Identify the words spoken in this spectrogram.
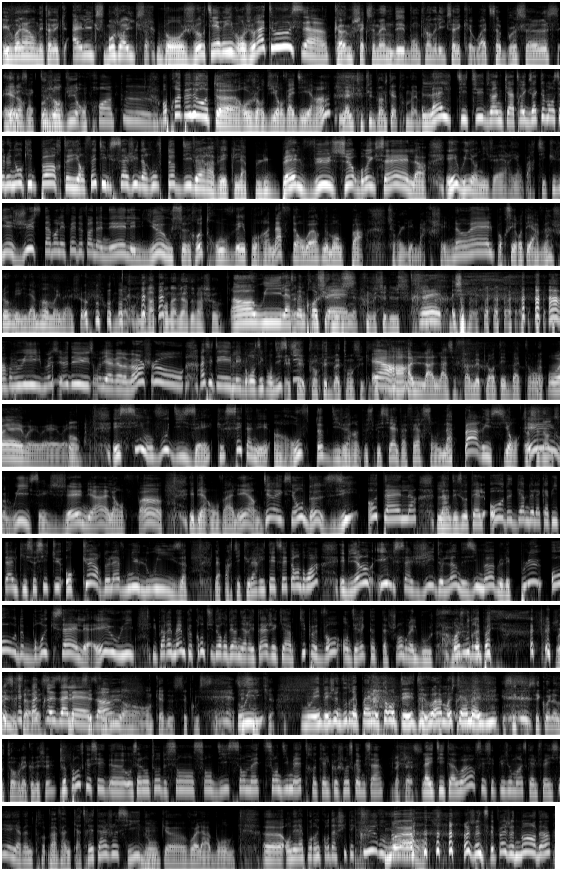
Et voilà, on est avec Alix. Bonjour Alix. Bonjour Thierry, bonjour à tous. Comme chaque semaine, des bons plans d'Alix avec WhatsApp Brussels. Et alors, Exactement. aujourd'hui, on prend un peu On prend un peu de hauteur aujourd'hui, on va dire. Hein l'altitude 24 même. L'altitude 24, exactement, c'est le nom qu'il porte. Et en fait, il s'agit d'un rooftop d'hiver avec la plus belle vue sur Bruxelles. Et oui, en hiver, et en particulier juste avant les fêtes de fin d'année, les lieux où se retrouver pour un after-work ne manquent pas. Sur les marchés de Noël, pour siroter à vin chaud, évidemment, moi le vin chaud. On ira, on ira prendre un verre de vin chaud. Ah oui, la semaine Monsieur prochaine. Monsieur Duss. Très. ah oui, monsieur Duss, on dit un verre de vin chaud. Ah, c'était les bronzés font Et c'est le planté de bâton aussi qui Et. Ah là là, ce fameux planté de bâton. Ouais, ouais, ouais, ouais. Bon, Et si on vous disait que cette année, un rooftop d'hiver un peu spécial va faire son apparition? Ça, c'est Eh dingue, ça. oui, c'est génial, enfin Eh bien, on va aller en direction de The Hotel, l'un des hôtels haut de gamme de la capitale qui se situe au cœur de l'avenue Louise. La particularité de cet endroit, eh bien, il s'agit de l'un des immeubles les plus hauts de Bruxelles. Et oui, il paraît même que quand tu dors au dernier étage et qu'il y a un petit peu de vent, on dirait que ta- ta chambre elle bouge. Ah Moi, oui. je voudrais pas. je Oui, mais serais ça- pas très à l'aise. C'est hein. prévu hein, en cas de secousse euh, Oui. sismique. Oui, mais je ne voudrais pas le tenter, tu vois. Moi, je tiens à ma vie. C'est quoi la hauteur, vous la connaissez? Je pense que c'est euh, aux alentours de 100, 110, 100 mètres, 110 mètres, quelque chose comme ça. La classe. L'IT Tower, c'est plus ou moins ce qu'elle fait ici. Et il y a 23 enfin, 24 étages aussi. Mhm. Donc euh, voilà, bon. Euh, on est là pour un cours d'architecture ou Non Je ne sais pas, je demande. hein.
